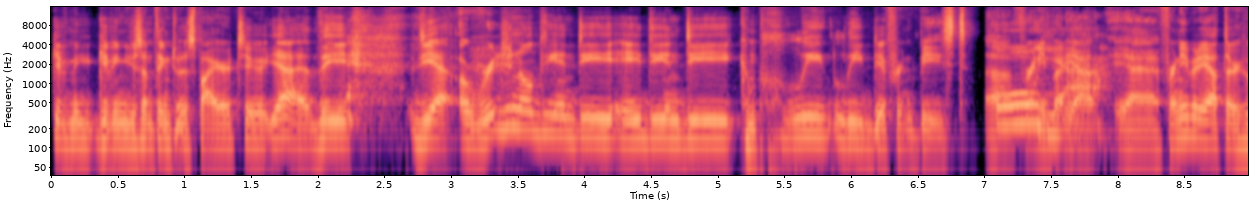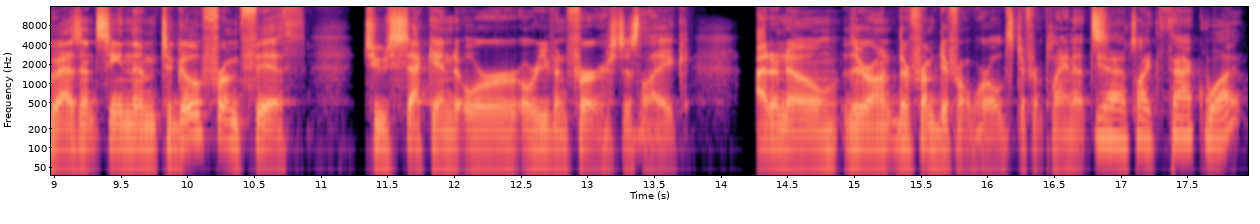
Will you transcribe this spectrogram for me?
Give me giving you something to aspire to. Yeah, the yeah, original D&D, AD&D completely different beast uh, oh, for anybody yeah. out yeah, for anybody out there who hasn't seen them to go from 5th to second or or even first is like I don't know. They're on. They're from different worlds, different planets. Yeah, it's like Thack what?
